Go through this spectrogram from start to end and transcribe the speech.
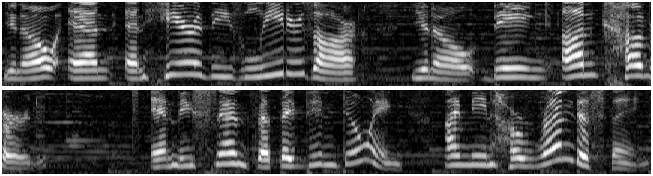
you know, and and here these leaders are, you know, being uncovered in these sins that they've been doing. I mean horrendous things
